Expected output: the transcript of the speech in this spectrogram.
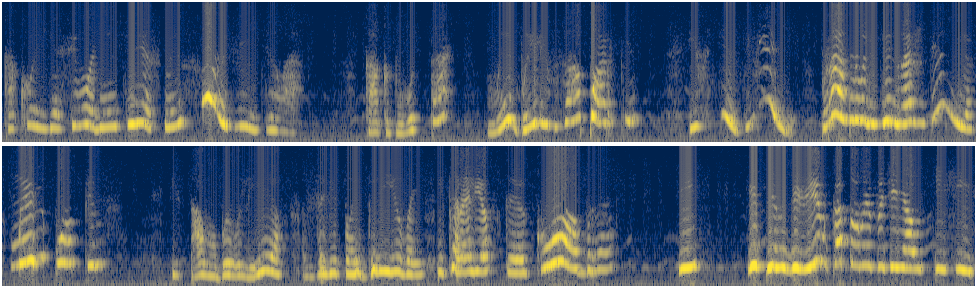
Какой я сегодня интересный сон видела. Как будто мы были в зоопарке, и все звери праздновали день рождения Мэри Поппинс. И там был лев с завитой гривой, и королевская кобра, и, и пингвин, который сочинял стихи,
